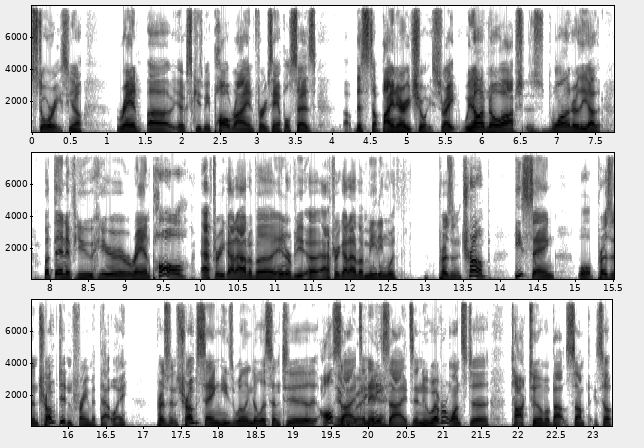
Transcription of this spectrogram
stories you know Rand uh, excuse me Paul Ryan for example says uh, this is a binary choice right we don't have no options one or the other but then if you hear Rand Paul after he got out of a interview uh, after he got out of a meeting with President Trump he's saying well President Trump didn't frame it that way President Trump's saying he's willing to listen to all sides and any yeah. sides and whoever wants to talk to him about something. So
